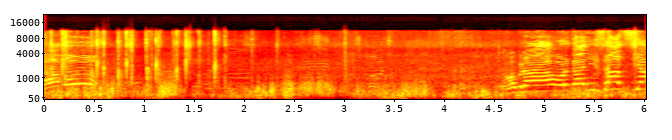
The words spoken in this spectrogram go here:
Brawo! Dobra, organizacja!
